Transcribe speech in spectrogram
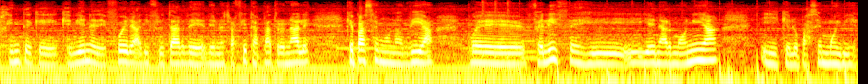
gente que, viene de fuera a disfrutar de, nuestras fiestas patronales, que pasen unos días pues felices y en armonía y que lo pasen muy bien.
